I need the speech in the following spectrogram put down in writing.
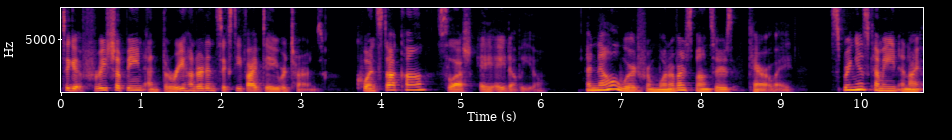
to get free shipping and 365-day returns. quince.com slash AAW. And now a word from one of our sponsors, Caraway. Spring is coming and I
